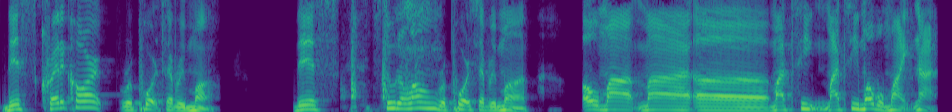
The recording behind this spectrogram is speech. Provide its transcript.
this credit card reports every month. This student loan reports every month. Oh my my uh my T my T-Mobile might not.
